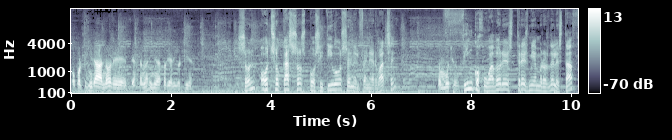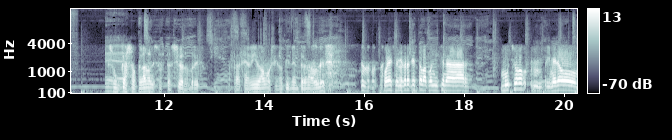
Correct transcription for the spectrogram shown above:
oportunidad ¿no? de, de hacer una eliminatoria divertida. Son ocho casos positivos en el Fenerbahce. Son muchos. Cinco jugadores, tres miembros del staff. Es eh... un caso claro de suspensión, hombre. Me parece a mí, vamos, si no tiene entrenadores. Por eso yo creo que esto va a condicionar mucho. Primero,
